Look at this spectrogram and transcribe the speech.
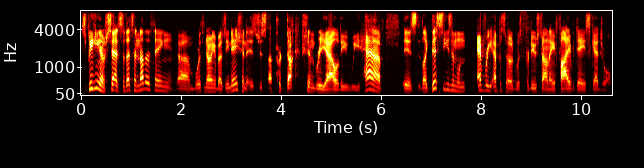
Speaking of sets, so that's another thing um, worth knowing about Z Nation is just a production reality we have is like this season every episode was produced on a five day schedule.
